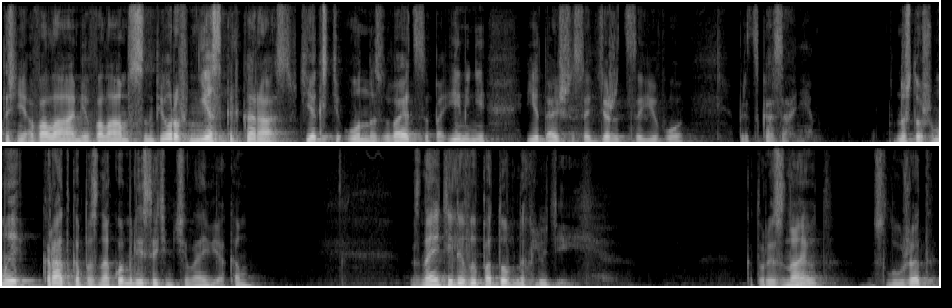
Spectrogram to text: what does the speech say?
точнее, о Валааме, Валаам сын Пиоров, несколько раз в тексте он называется по имени, и дальше содержится его предсказание. Ну что ж, мы кратко познакомились с этим человеком. Знаете ли вы подобных людей, которые знают, служат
